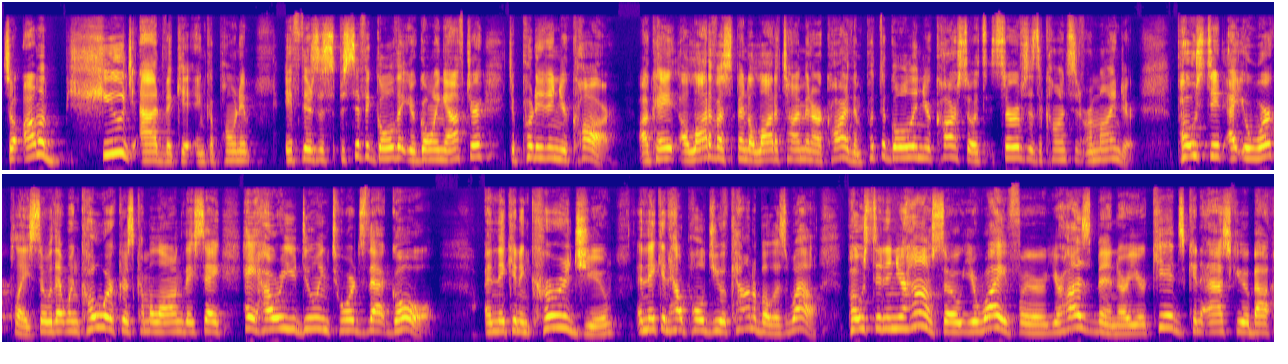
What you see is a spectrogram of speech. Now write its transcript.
So I'm a huge advocate and component if there's a specific goal that you're going after, to put it in your car. Okay, a lot of us spend a lot of time in our car. Then put the goal in your car so it serves as a constant reminder. Post it at your workplace so that when coworkers come along, they say, Hey, how are you doing towards that goal? And they can encourage you and they can help hold you accountable as well. Post it in your house so your wife or your husband or your kids can ask you about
